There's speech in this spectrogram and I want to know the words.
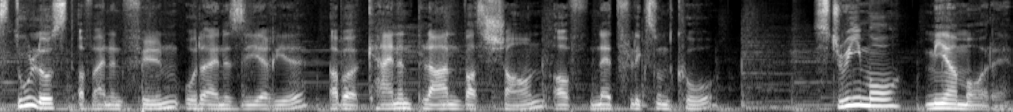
Hast du Lust auf einen Film oder eine Serie, aber keinen Plan, was schauen auf Netflix und Co? Streamo Mi Amore,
